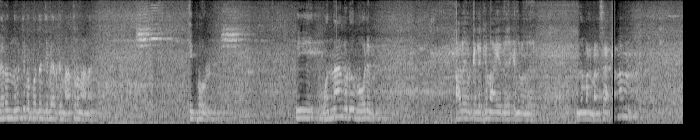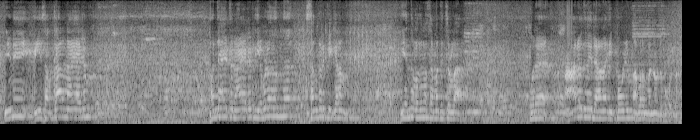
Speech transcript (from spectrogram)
വെറും നൂറ്റി മുപ്പത്തഞ്ച് പേർക്ക് മാത്രമാണ് ഇപ്പോൾ ഈ ഒന്നാം കൊടു പോലും ആളുകൾക്ക് ലഭ്യമായത് എന്നുള്ളത് നമ്മൾ മനസ്സിലാക്കണം. ഇനി ഈ സർക്കാരിനായാലും പഞ്ചായത്തിനായാലും എവിടെ നിന്ന് സംഘടിപ്പിക്കണം എന്നുള്ളതിനെ സംബന്ധിച്ചുള്ള ഒരു ആലോചനയിലാണ് ഇപ്പോഴും അവർ മുന്നോട്ട് പോകുന്നത്.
